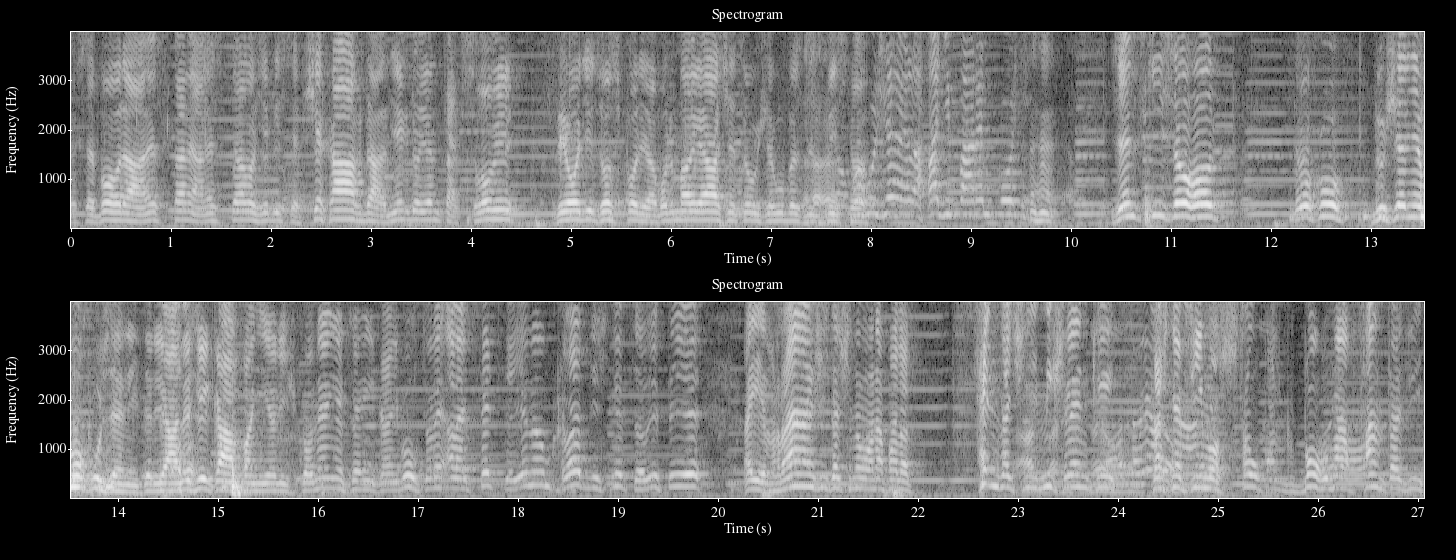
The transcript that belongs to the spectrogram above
to se bohdá nestane a nestalo, že by se v Čechách dal někdo jen tak slovy vyhodit z hospody a od mariáže to už je vůbec nesmysl. Bohužel, ani párem koní. Ženský jsou hold trochu duševně ochuzený, tedy já neříkám, paní Eliško, méně cený chraň Bůh, to ne, ale přece jenom chlap, když něco vypije a je vráži, začnou ho napadat senzační myšlenky, začne přímo stoupat k Bohu, má fantazii,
